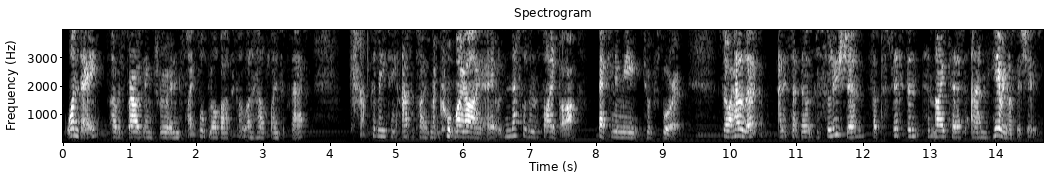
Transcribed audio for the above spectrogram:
One day, I was browsing through an insightful blog article on Healthline Success. Captivating advertisement caught my eye and it was nestled in the sidebar, beckoning me to explore it. So I had a look and it said there was a solution for persistent tinnitus and hearing loss issues.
